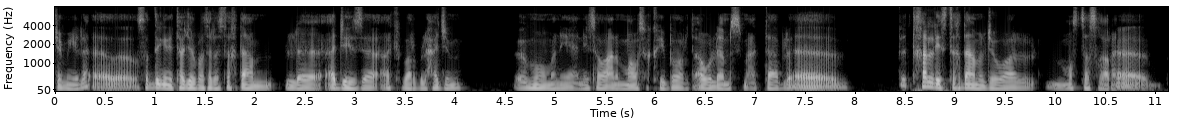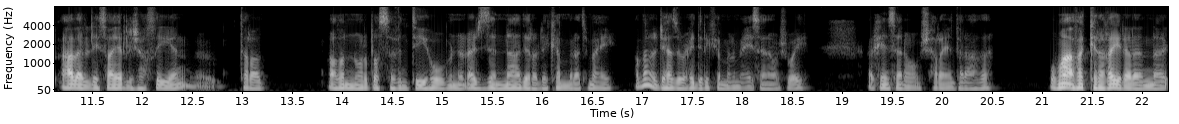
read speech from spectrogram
جميلة. آه، صدقني تجربة الاستخدام لأجهزة أكبر بالحجم عموما يعني سواء ماوس وكيبورد أو لمس مع التابلت آه، بتخلي استخدام الجوال مستصغر. آه، هذا اللي صاير لي شخصيا. ترى أظن ون بلس 7 تي هو من الأجهزة النادرة اللي كملت معي. أظن الجهاز الوحيد اللي كمل معي سنة وشوي. الحين سنة وشهرين ثلاثة. وما أفكر أغيره لأنه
